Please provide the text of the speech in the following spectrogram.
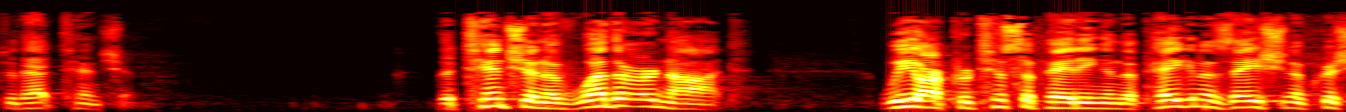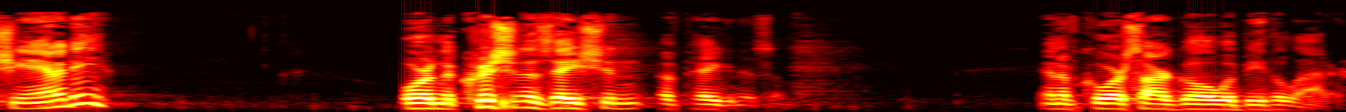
to that tension the tension of whether or not we are participating in the paganization of Christianity or in the Christianization of paganism. And of course, our goal would be the latter.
